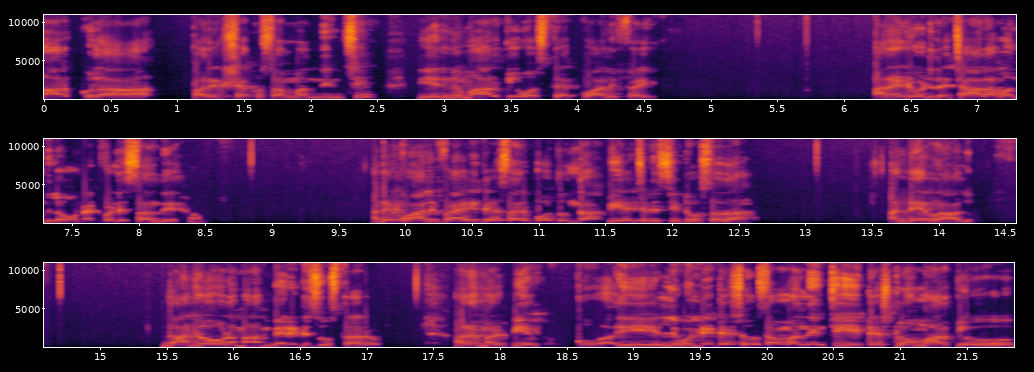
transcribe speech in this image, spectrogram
మార్కుల పరీక్షకు సంబంధించి ఎన్ని మార్కులు వస్తే క్వాలిఫై అనేటువంటిది చాలా మందిలో ఉన్నటువంటి సందేహం. అంటే క్వాలిఫై అయితే సరిపోతుందా? పిహెచ్డి సీట్ వస్తుందా? అంటే రాదు. దాంట్లో కూడా మనం మెరిట్ చూస్తారు. అంటే మరి పి ఈ ఎలిజిబిలిటీ టెస్ట్కు సంబంధించి ఈ టెస్ట్లో మార్కులు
